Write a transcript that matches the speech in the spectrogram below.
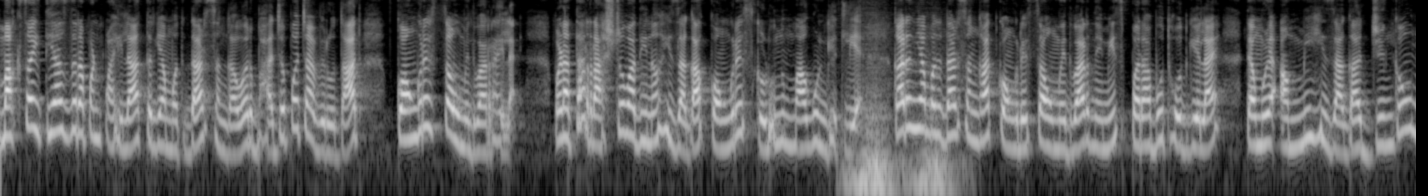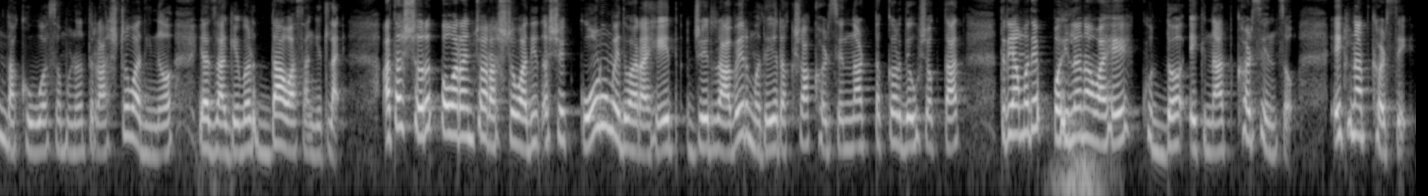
मागचा इतिहास जर आपण पाहिला तर या मतदारसंघावर भाजपच्या विरोधात काँग्रेसचा उमेदवार राहिलाय. पण आता राष्ट्रवादीनं ही जागा काँग्रेसकडून मागून घेतली आहे. कारण या मतदारसंघात काँग्रेसचा उमेदवार नेहमीच पराभूत होत गेलाय. त्यामुळे आम्ही ही जागा जिंकवून दाखवू असं म्हणत राष्ट्रवादीनं या जागेवर दावा सांगितलाय. आता शरद पवारांच्या राष्ट्रवादीत असे कोण उमेदवार आहेत जे रावेरमध्ये रक्षा खडसेंना टक्कर देऊ शकतात? तर यामध्ये पहिलं नाव आहे खुद्द एकनाथ खडसेंचं. एकनाथ खडसे.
